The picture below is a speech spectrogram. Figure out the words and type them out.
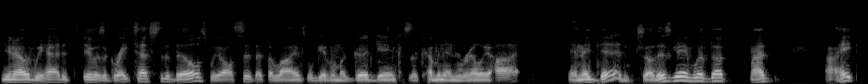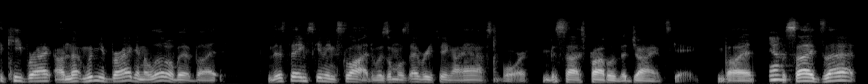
you know, we had it, it was a great test to the Bills. We all said that the Lions will give them a good game because they're coming in really hot, and they did. So this game lived up. I I hate to keep brag. I'm not with me bragging a little bit, but this Thanksgiving slot was almost everything I asked for, besides probably the Giants game. But yeah. besides that,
